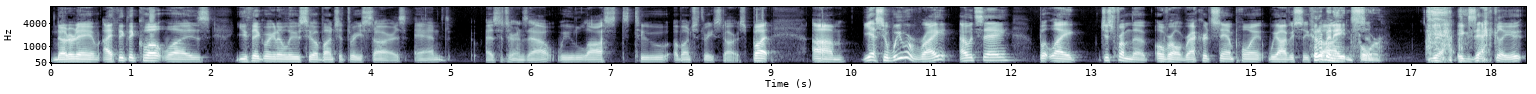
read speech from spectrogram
Notre Dame. I think the quote was, "You think we're going to lose to a bunch of three stars?" And as it turns out, we lost to a bunch of three stars. But um, yeah, so we were right, I would say. But like, just from the overall record standpoint, we obviously Could have been 8 and some- 4. Yeah, exactly. It-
